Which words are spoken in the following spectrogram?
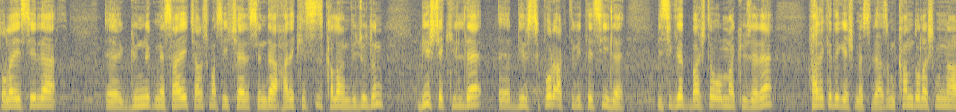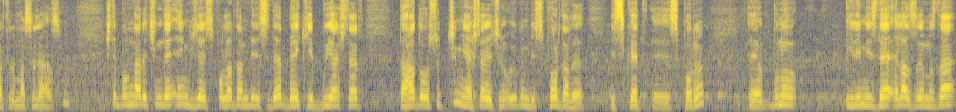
Dolayısıyla e, günlük mesai çalışması içerisinde hareketsiz kalan vücudun bir şekilde e, bir spor aktivitesiyle bisiklet başta olmak üzere harekete geçmesi lazım. Kan dolaşımının artırılması lazım. İşte bunlar içinde en güzel sporlardan birisi de belki bu yaşlar daha doğrusu tüm yaşlar için uygun bir spor dalı bisiklet e, sporu. E, bunu ilimizde, Elazığ'ımızda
